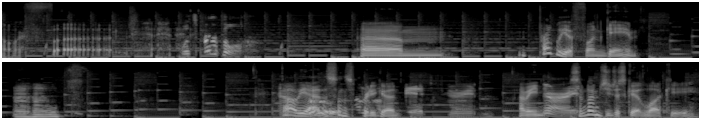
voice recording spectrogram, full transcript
Whatever. Y'all are fucked. What's purple? um, probably a fun game. Mm-hmm. Oh yeah, this one's pretty good. Bitch. All right. I mean, They're sometimes you just get lucky.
